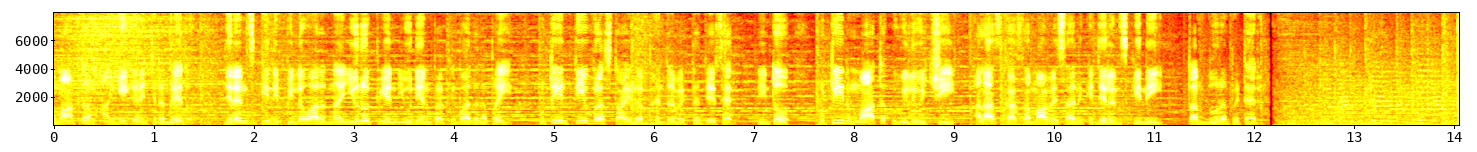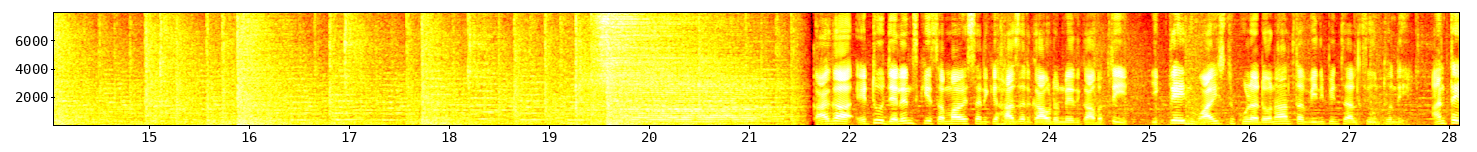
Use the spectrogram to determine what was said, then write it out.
ఏమాత్రం అంగీకరించడం లేదు. జెలెన్స్కీని పిలవాలన్న యూరోపియన్ యూనియన్ ప్రతిపాదనపై పుతిన్ తీవ్ర స్థాయిలో అభ్యంతరం వ్యక్తం చేశారు. దీంతో పుతిన్ మాటకు విలువిచ్చి అలాస్కా సమావేశానికి జెలెన్స్కీని ట్రంప్ దూరం పెట్టారు. కాగా ఎటు జెలెన్స్కీ సమావేశానికి హాజరు కావడం లేదు కాబట్టి యుక్రెయిన్ వాయిస్ను కూడా డొనాల్డ్ ట్రంప్ వినిపించాల్సి ఉంటుంది. అంటే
